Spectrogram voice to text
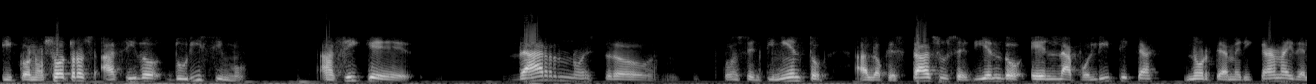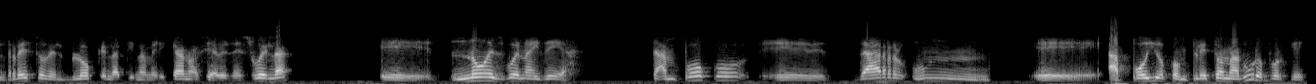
y con nosotros ha sido durísimo. Así que dar nuestro consentimiento a lo que está sucediendo en la política norteamericana y del resto del bloque latinoamericano hacia Venezuela eh, no es buena idea. Tampoco eh, dar un eh, apoyo completo a Maduro, porque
